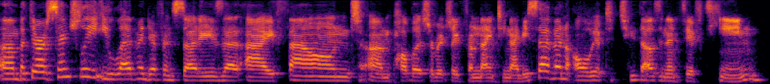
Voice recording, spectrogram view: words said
Um, but there are essentially 11 different studies that I found um, published originally from 1997 all the way up to 2015,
